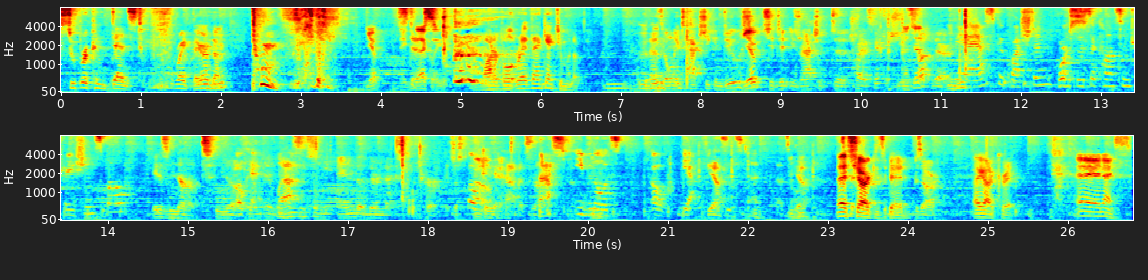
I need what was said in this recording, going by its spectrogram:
super condensed right there. And then mm-hmm. Yep, exactly. Water bolt right back at you, mother. But that's the only mm-hmm. attack she can do. She, Yep. she didn't use her action to try to skip her. She was That's it. stuck there. May I ask a question? Of course. Is this a concentration spell? It is not. No. Okay. It, it lasts until the end of their next turn. It's just a Okay. thing that happens. It's not a spell. Even though it's. Oh, yeah. Yeah. Because it's dead. That's Yeah. That shark is dead. Bizarre. I got a crit. Hey, nice.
